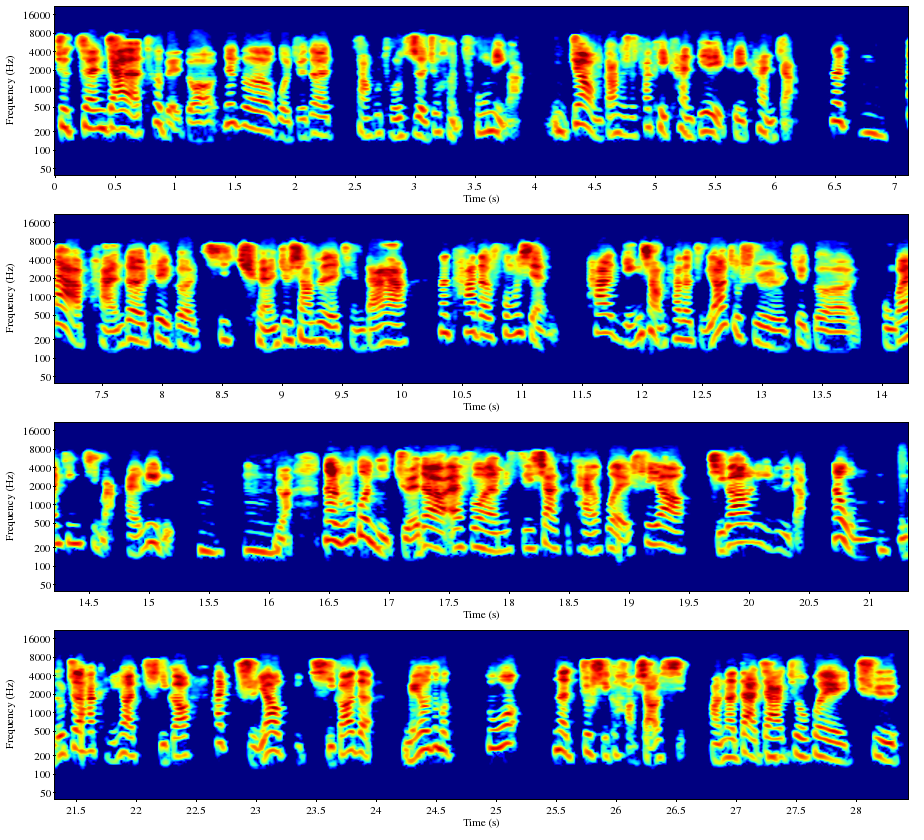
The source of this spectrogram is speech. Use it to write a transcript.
就增加了特别多。那个我觉得散户投资者就很聪明啊，你就像我们刚才说，它可以看跌也可以看涨，那嗯，大盘的这个期权就相对的简单啦，那它的风险。它影响它的主要就是这个宏观经济嘛，还有利率，嗯嗯，对吧？那如果你觉得 FOMC 下次开会是要提高利率的，那我们我们都知道它肯定要提高，它只要比提高的没有这么多，那就是一个好消息啊，那大家就会去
